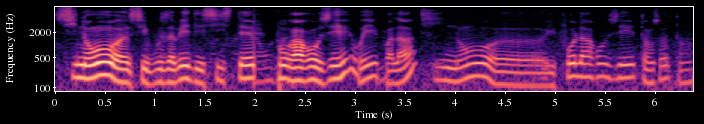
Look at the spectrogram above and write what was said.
Sinon, euh, si vous avez des systèmes pour arroser, oui, voilà. Sinon, euh, il faut l'arroser de temps en temps.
